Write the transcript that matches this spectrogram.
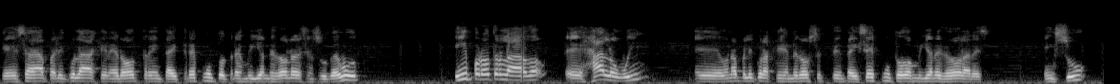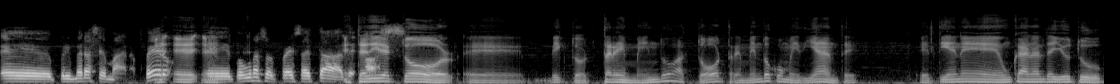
que esa película generó 33.3 millones de dólares en su debut. Y por otro lado, eh, Halloween, eh, una película que generó 76.2 millones de dólares en su primera semana. Pero toda una sorpresa esta. Este director, Víctor, tremendo actor, tremendo comediante. Él tiene un canal de YouTube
